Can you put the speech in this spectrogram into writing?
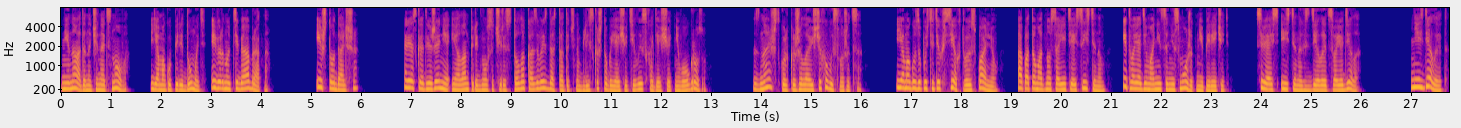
Не надо начинать снова. Я могу передумать и вернуть тебя обратно. И что дальше? Резкое движение, и Алан перегнулся через стол, оказываясь достаточно близко, чтобы я ощутила исходящую от него угрозу. Знаешь, сколько желающих выслужиться? Я могу запустить их всех в твою спальню, а потом одно соитие с истинным, и твоя демоница не сможет мне перечить. Связь истинных сделает свое дело. Не сделает,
